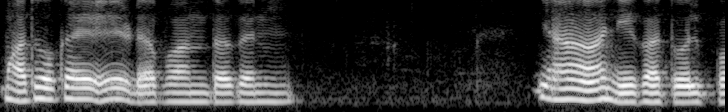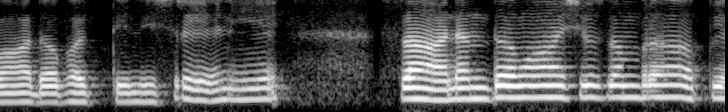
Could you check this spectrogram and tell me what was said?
മധുകൈടപാന്തകൻ ജ്ഞാനിക ത്വൽപാദഭക്തി നിശ്രേണിയെ സാനന്ദമാശു സംപ്രാപ്യ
